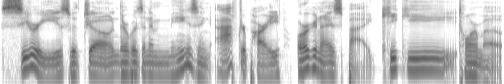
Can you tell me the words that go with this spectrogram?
series with Joan, there was an amazing after party organized by Kiki Tormo.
